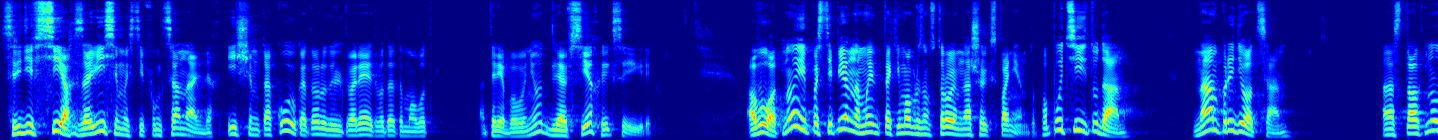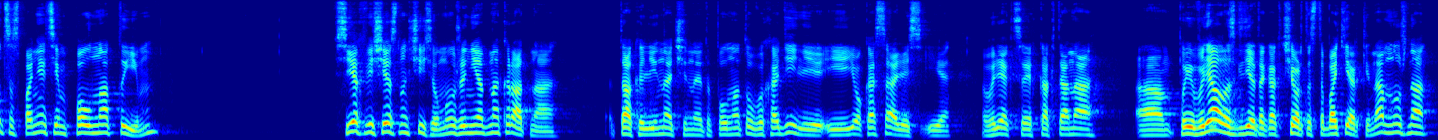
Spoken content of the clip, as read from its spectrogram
среди всех зависимостей функциональных. Ищем такую, которая удовлетворяет вот этому вот требованию для всех x и y. Вот. Ну и постепенно мы таким образом строим нашу экспоненту. По пути туда нам придется а, столкнуться с понятием полноты всех вещественных чисел. Мы уже неоднократно так или иначе на эту полноту выходили и ее касались, и в лекциях как-то она э, появлялась где-то, как черт из табакерки. Нам нужно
